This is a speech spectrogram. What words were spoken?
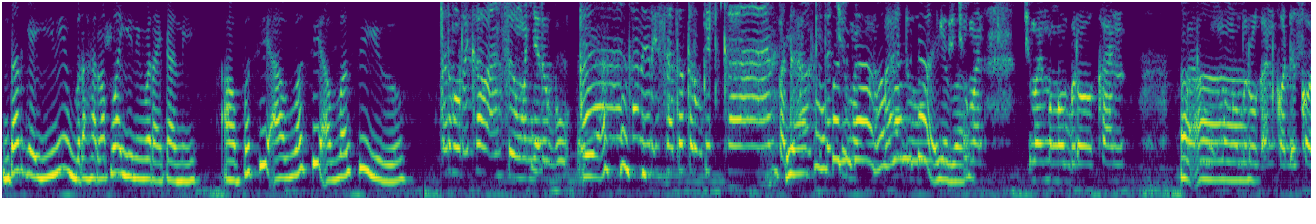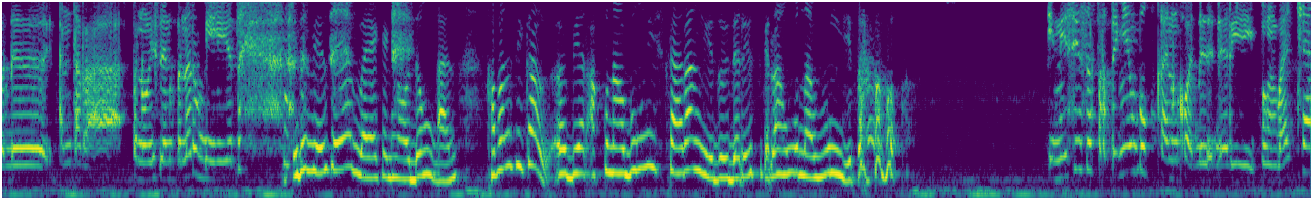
Ntar kayak gini berharap lagi nih mereka nih. Apa sih? Apa sih? Apa sih gitu. Mereka langsung menyerbu Iya. ah, kan RI satu terbit kan padahal Ya, kita kapan, cuma? Kapan, ngebadu Kak? gitu cuman cuman mengobrolkan Uh, uh. mengobrolkan kode-kode antara penulis dan penerbit Itu biasanya banyak yang nodong kan. Kapan sih kak? Eh, biar aku nabung nih sekarang gitu. Dari sekarang aku nabung gitu. ini sih sepertinya bukan kode dari pembaca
